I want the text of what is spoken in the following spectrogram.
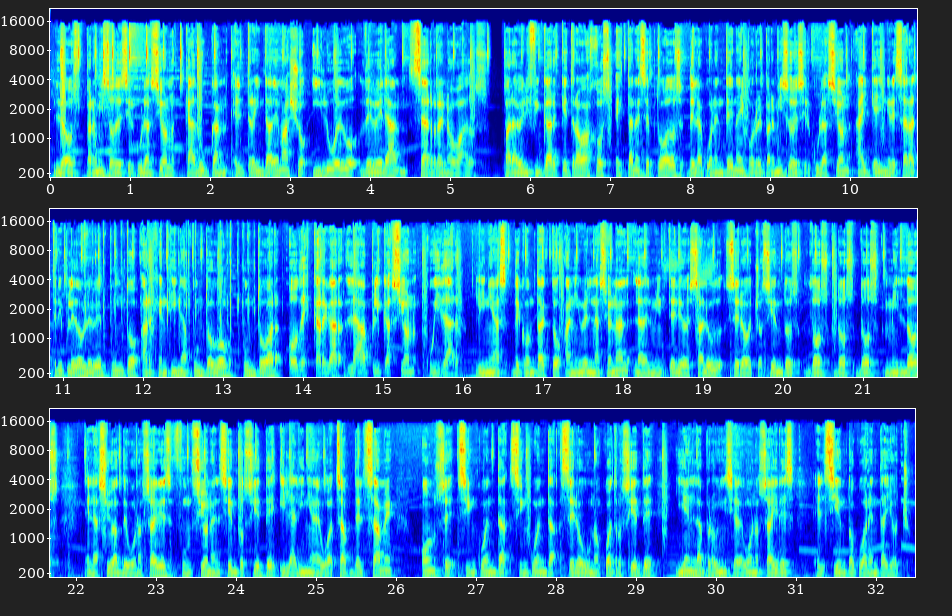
Los permisos de circulación caducan el 30 de mayo y luego deberán ser renovados. Para verificar qué trabajos están exceptuados de la cuarentena y por el permiso de circulación hay que ingresar a www.argentina.gov.ar o descargar la aplicación Cuidar. Líneas de contacto a nivel nacional, la del Ministerio de Salud 0800 222 1002. En la ciudad de Buenos Aires funciona el 107 y la línea de WhatsApp del SAME 11 50 50 0147 y en la provincia de Buenos Aires el 148.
